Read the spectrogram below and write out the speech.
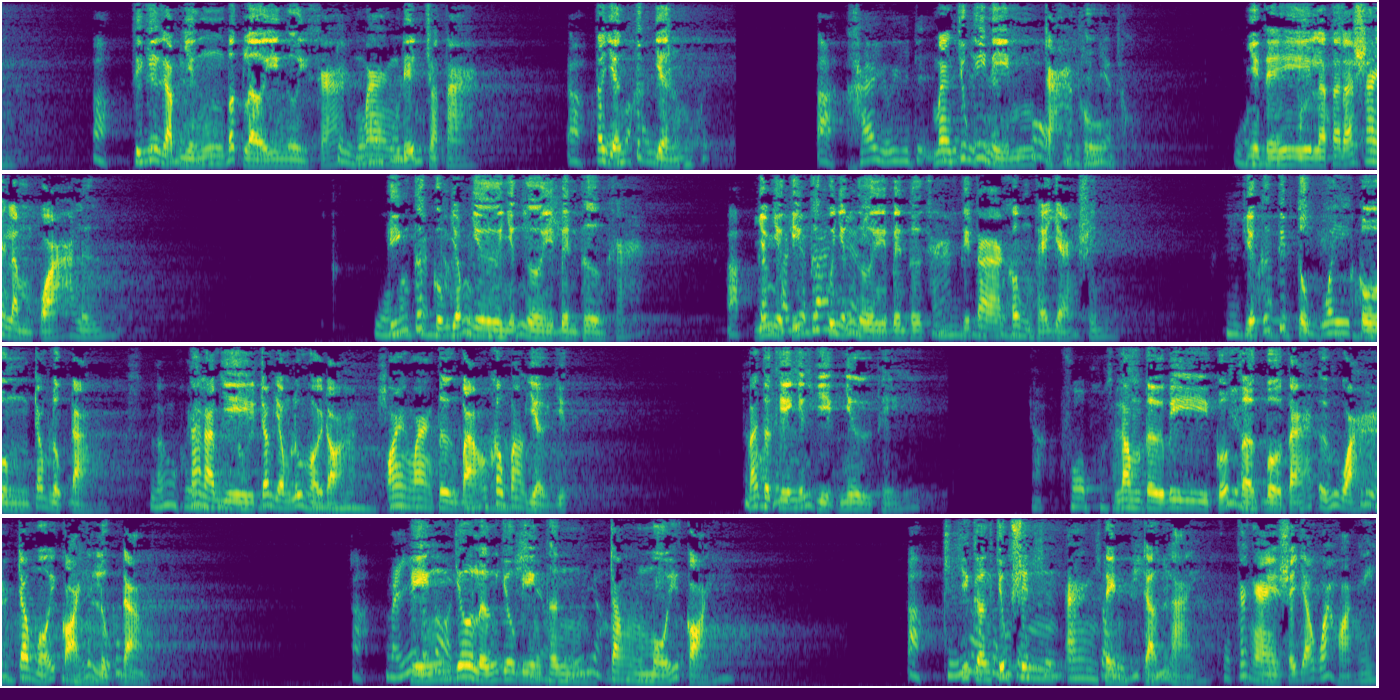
Thì khi gặp những bất lợi người khác Mang đến cho ta Ta vẫn tức giận Mang chút ý niệm trả thù. Như thế là ta đã sai lầm quá lớn. Kiến thức cũng giống như những người bình thường khác. Giống như kiến thức của những người bình thường khác Thì ta không thể giảng sinh. Vẫn cứ tiếp tục quay cuồng trong lục đạo. Ta làm gì trong vòng luân hồi đó? Oan oan tường bảo không? bao giờ dứt. Bạn thực hiện những việc như thế Lòng từ bi của Phật Bồ Tát ứng hóa Trong mỗi cõi lục đạo. Hiện vô lượng vô biên thân Trong mỗi cõi. Chỉ cần chúng sinh an tịnh trở lại Các ngài sẽ giáo hóa họ ngay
